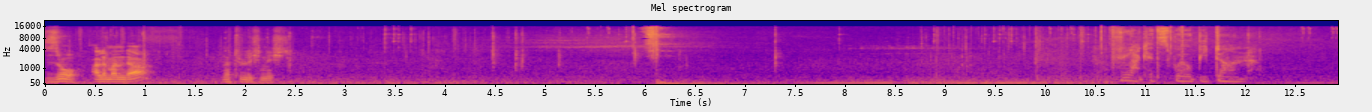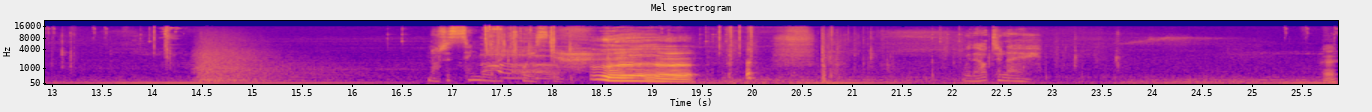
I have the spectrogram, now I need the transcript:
So, alle Mann da? Natürlich nicht. Blackets will be done. Not a single act wasted. Without delay. Hä?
